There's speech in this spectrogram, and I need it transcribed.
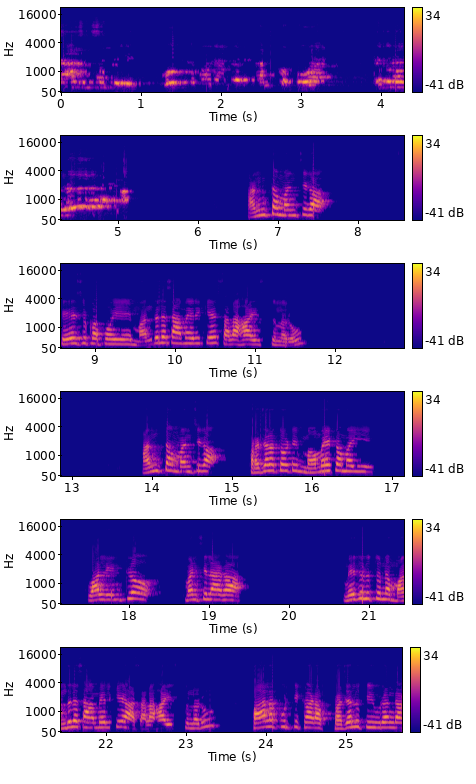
శాసనసభ్యుడి ఎందుకంటే అంత మంచిగా చేసుకపోయే మందుల సామేరికే సలహా ఇస్తున్నారు. అంత మంచిగా ప్రజలతోటి మమేకమయ్యి వాళ్ళ ఇంట్లో మనిషిలాగా మెదులుతున్న మందుల సామేలకే ఆ సలహా ఇస్తున్నారు. పాలకుర్తి కాడ ప్రజలు తీవ్రంగా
